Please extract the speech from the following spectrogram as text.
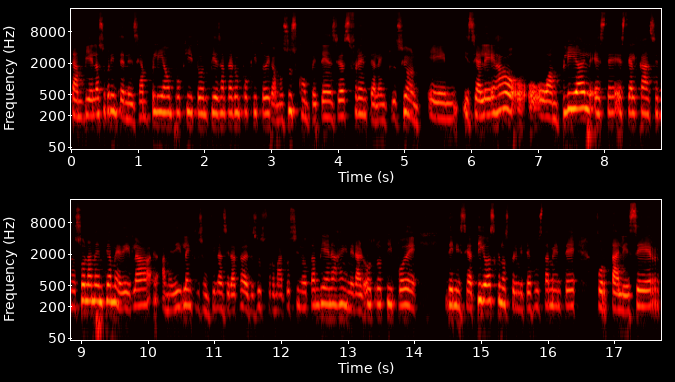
también la superintendencia amplía un poquito, empieza a ampliar un poquito, digamos, sus competencias frente a la inclusión y se aleja o, amplía este, este alcance no solamente a medir, la, a medir la inclusión financiera a través de sus formatos, sino también a generar otro tipo de, de iniciativas que nos permite justamente fortalecer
